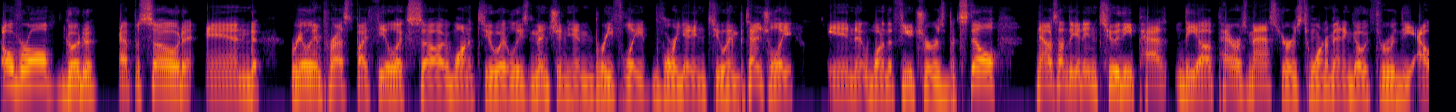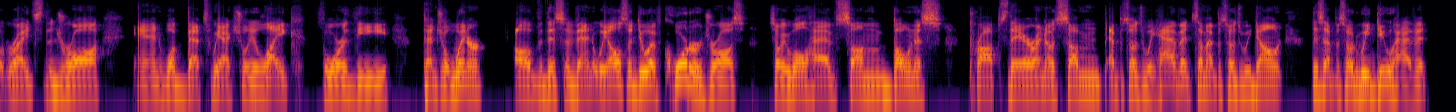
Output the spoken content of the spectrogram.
overall, good episode and really impressed by Felix. So I wanted to at least mention him briefly before we get into him potentially in one of the futures. But still, now it's time to get into the pa- the uh, Paris Masters tournament and go through the outrights, the draw, and what bets we actually like for the potential winner of this event. We also do have quarter draws, so we will have some bonus props there. I know some episodes we have it, some episodes we don't. This episode we do have it.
